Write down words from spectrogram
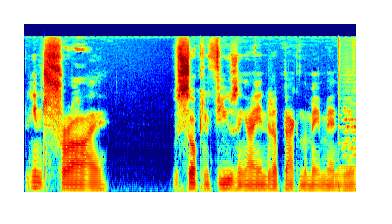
We can try. It was so confusing, I ended up back in the main menu.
